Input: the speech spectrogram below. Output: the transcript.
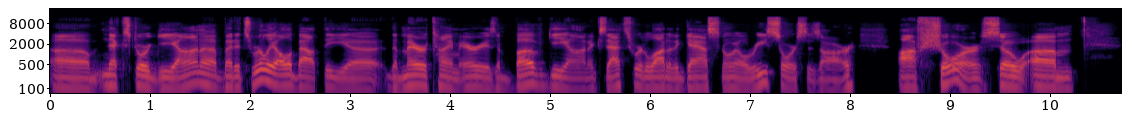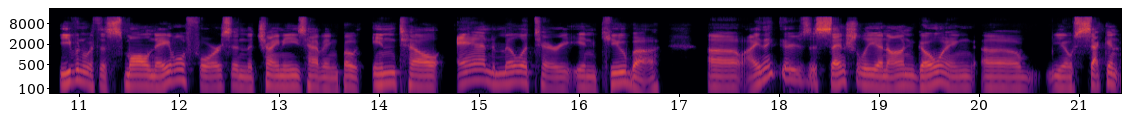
um, next door Guyana, but it's really all about the uh, the maritime areas above Guyana because that's where a lot of the gas and oil resources are offshore. So um, even with a small naval force and the Chinese having both intel and military in Cuba, uh, I think there's essentially an ongoing, uh, you know, second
